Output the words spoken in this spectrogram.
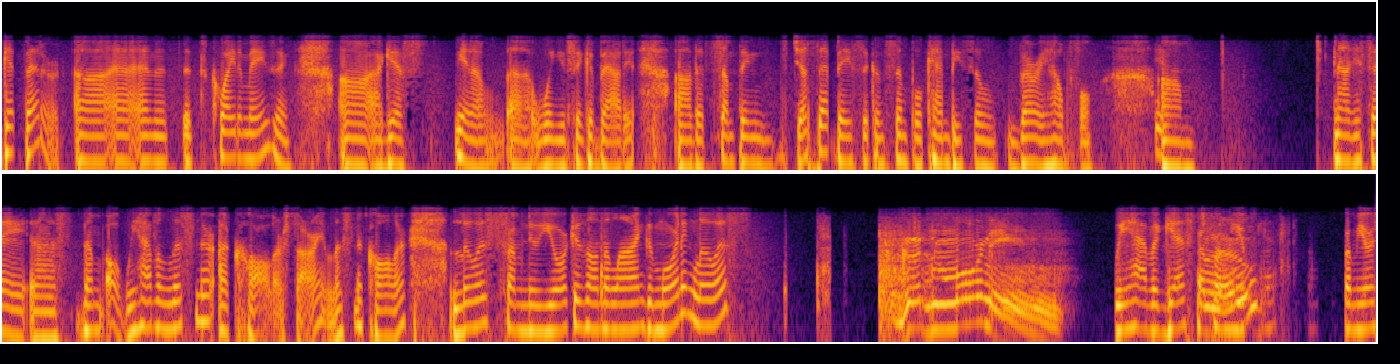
get better. Uh, and it's, it's quite amazing. Uh, I guess you know, uh, when you think about it, uh, that something just that basic and simple can be so very helpful. Um, now you say, uh, them, oh, we have a listener, a caller, sorry, listener caller. Lewis from New York is on the line. Good morning, Lewis. Good morning. We have a guest Hello? from your, from your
